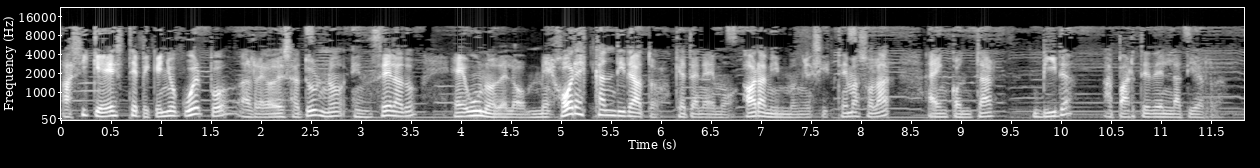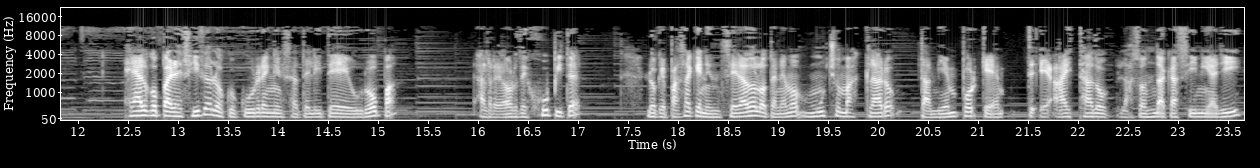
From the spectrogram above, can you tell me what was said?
Así que este pequeño cuerpo alrededor de Saturno, Encélado, es uno de los mejores candidatos que tenemos ahora mismo en el sistema solar a encontrar vida aparte de en la Tierra. Es algo parecido a lo que ocurre en el satélite Europa, alrededor de Júpiter, lo que pasa que en Encélado lo tenemos mucho más claro también porque ha estado la sonda Cassini allí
